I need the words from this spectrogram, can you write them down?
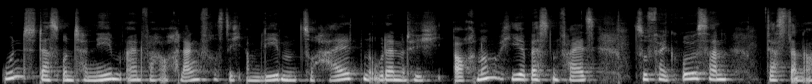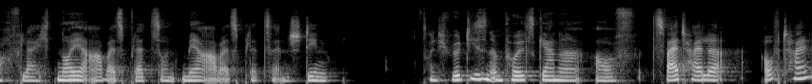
und das Unternehmen einfach auch langfristig am Leben zu halten oder natürlich auch ne, hier bestenfalls zu vergrößern, dass dann auch vielleicht neue Arbeitsplätze und mehr Arbeitsplätze entstehen. Und ich würde diesen Impuls gerne auf zwei Teile aufteilen.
